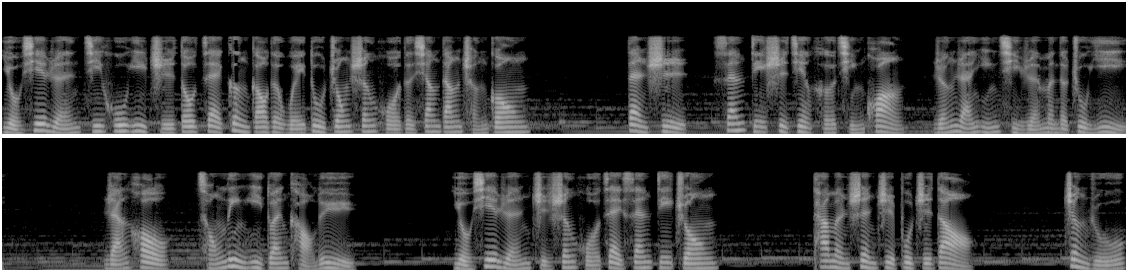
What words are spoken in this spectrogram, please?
有些人几乎一直都在更高的维度中生活的相当成功。但是，3D 事件和情况仍然引起人们的注意。然后从另一端考虑，有些人只生活在三 D 中，他们甚至不知道。正如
